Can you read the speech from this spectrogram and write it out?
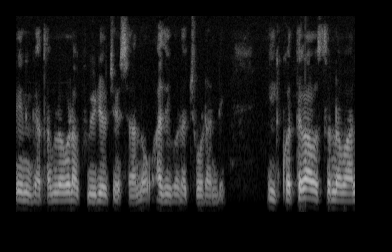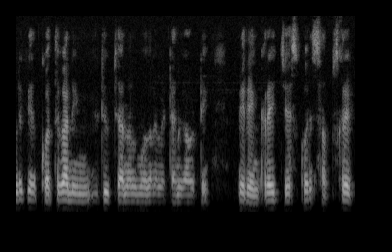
నేను గతంలో కూడా ఒక వీడియో చేశాను. అది కూడా చూడండి. ఈ కొత్తగా వస్తున్న వాళ్ళకి కొత్తగా నేను యూట్యూబ్ ఛానల్ మొదలు పెట్టాను కాబట్టి మీరు ఎంకరేజ్ చేసుకొని సబ్స్క్రైబ్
